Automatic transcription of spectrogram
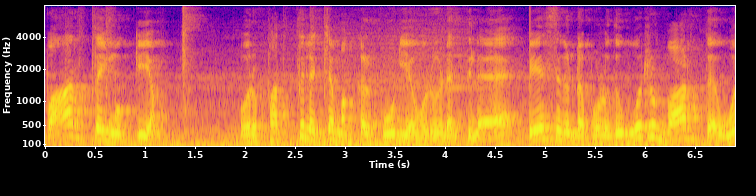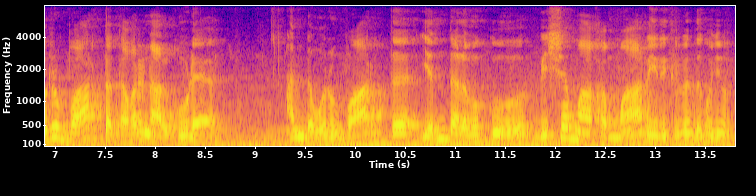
வார்த்தை முக்கியம். ஒரு பத்து லட்சம் மக்கள் கூடிய ஒரு இடத்துல பேசுகின்ற பொழுது ஒரு வார்த்தை ஒரு வார்த்தை தவறினால் கூட அந்த ஒரு வார்த்தை எந்த அளவுக்கு விஷமாக மாறி இருக்கிறது கொஞ்சம்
